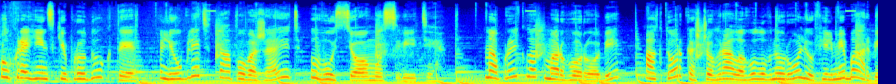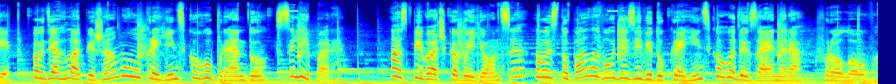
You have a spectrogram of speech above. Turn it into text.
Українські продукти люблять та поважають в усьому світі. Наприклад, Марго Робі, акторка, що грала головну роль у фільмі Барбі, вдягла піжаму українського бренду Сліпер. А співачка Бейонсе виступала в одязі від українського дизайнера Фролов.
